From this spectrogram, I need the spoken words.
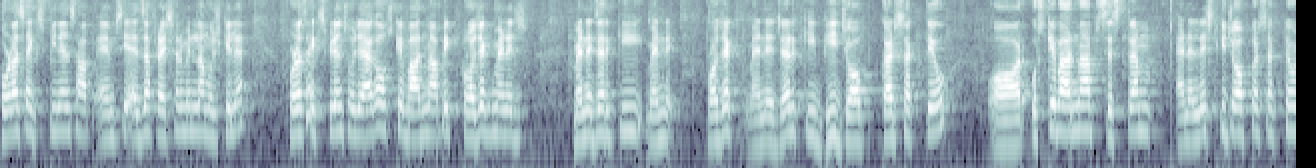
थोड़ा सा एक्सपीरियंस आप M C as a fresher मिलना मुश्किल है। थोड़ा सा एक्सपीरियंस हो जाएगा, उसके बाद में आप एक प्रोजेक्ट मैनेज मैनेजर की मैने प्रोजेक्ट मैनेजर की भी जॉब कर सकते हो। और उसके बाद में आप सिस्टम एनालिस्ट की जॉब कर सकते हो।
